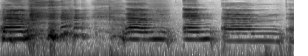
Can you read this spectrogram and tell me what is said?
Ehm, ehm, en eh,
